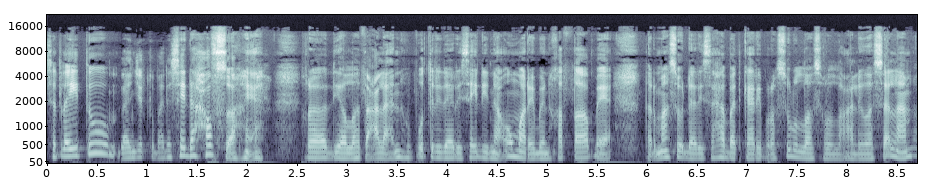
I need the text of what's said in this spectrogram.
Setelah itu lanjut kepada Sayyidah Hafsah ya radhiyallahu taala anhu putri dari Sayyidina Umar ibn Khattab ya termasuk dari sahabat karib Rasulullah Shallallahu Alaihi Wasallam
